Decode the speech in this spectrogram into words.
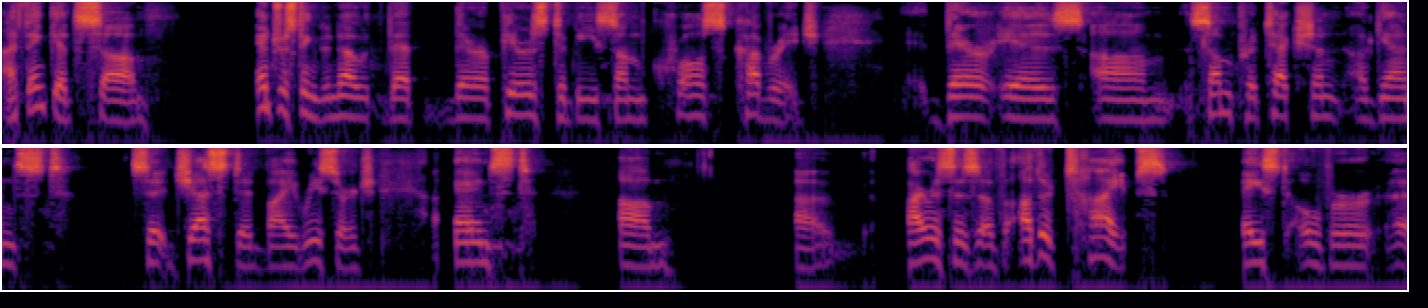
I think it's uh, interesting to note that there appears to be some cross coverage. There is um, some protection against, suggested by research, against um, uh, viruses of other types based over uh,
